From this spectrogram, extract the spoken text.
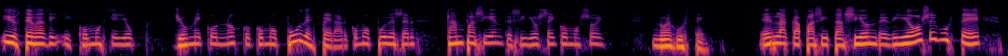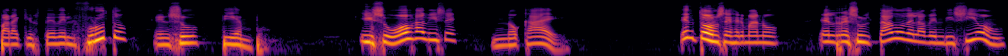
Y usted va a decir, ¿y cómo es que yo, yo me conozco? ¿Cómo pude esperar? ¿Cómo pude ser tan paciente si yo sé cómo soy? No es usted, es la capacitación de Dios en usted para que usted dé el fruto en su tiempo. Y su hoja dice, no cae. Entonces, hermano, el resultado de la bendición,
